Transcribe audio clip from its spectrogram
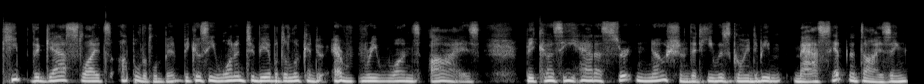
keep the gas lights up a little bit because he wanted to be able to look into everyone's eyes because he had a certain notion that he was going to be mass hypnotizing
